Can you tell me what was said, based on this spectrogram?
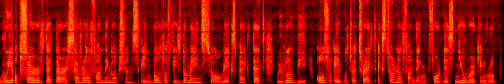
we observe that there are several funding options in both of these domains, so we expect that we will be also able to attract external funding for this new working group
